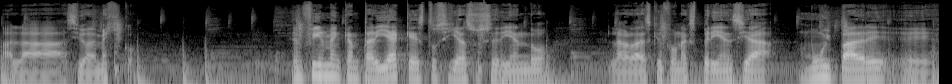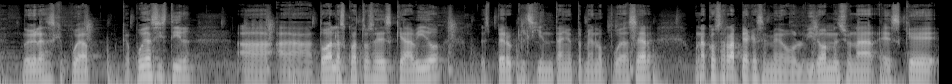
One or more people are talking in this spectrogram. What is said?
a la Ciudad de México. En fin, me encantaría que esto siguiera sucediendo. La verdad es que fue una experiencia muy padre. Eh, doy gracias que pueda que pude asistir a, a, todas las cuatro series que ha habido. Espero que el siguiente año también lo pueda hacer. Una cosa rápida que se me olvidó mencionar es que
